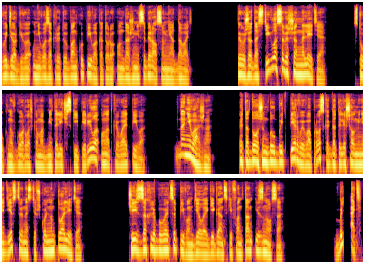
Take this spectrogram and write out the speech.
Выдергиваю у него закрытую банку пива, которую он даже не собирался мне отдавать. Ты уже достигла совершеннолетия? Стукнув горлышком об металлические перила, он открывает пиво. Да неважно. Это должен был быть первый вопрос, когда ты лишал меня девственности в школьном туалете. Чейз захлебывается пивом, делая гигантский фонтан из носа. Блять!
